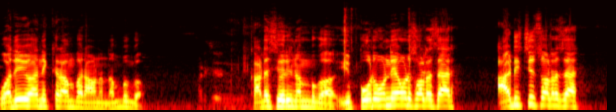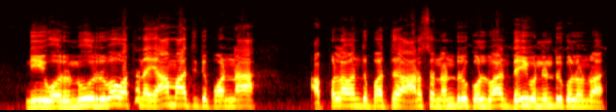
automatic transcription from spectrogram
உதவியாக நிற்கிறான் பாரு அவனை நம்புங்க. கடைசி வரையும் நம்புங்க. இப்போ கூட ஒன்றே ஒன்று சொல்கிறேன் சார். அடித்து சொல்கிறேன் சார். நீ ஒரு நூறுரூவா ஒருத்தனை ஏமாற்றிட்டு போனா அப்போல்லாம் வந்து பார்த்து அரசன் நன்று கொள்வான் தெய்வம் நின்று கொள்வான்.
